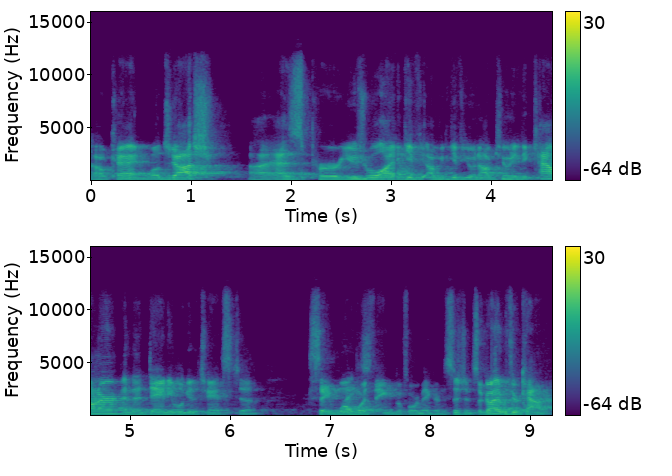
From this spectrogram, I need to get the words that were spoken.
Okay. Well, Josh, uh, as per usual, I give you, I'm going to give you an opportunity to counter, and then Danny will get a chance to say one more thing before we make our decision. So go ahead with your counter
